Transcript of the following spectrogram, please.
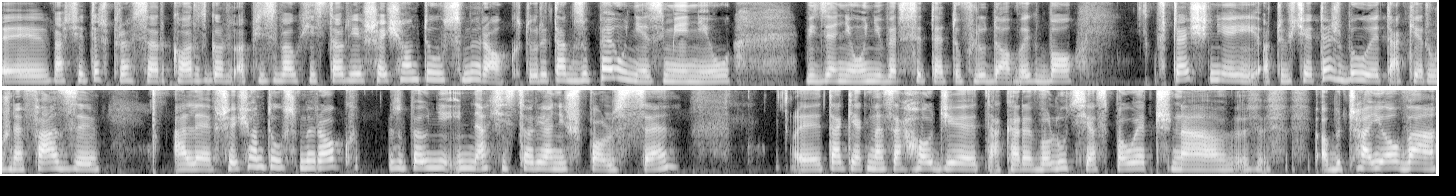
yy, właśnie też profesor Korsgaard opisywał historię 68 rok, który tak zupełnie zmienił widzenie uniwersytetów ludowych, bo wcześniej oczywiście też były takie różne fazy, ale w 68 rok zupełnie inna historia niż w Polsce. Yy, tak jak na Zachodzie, taka rewolucja społeczna, obyczajowa,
